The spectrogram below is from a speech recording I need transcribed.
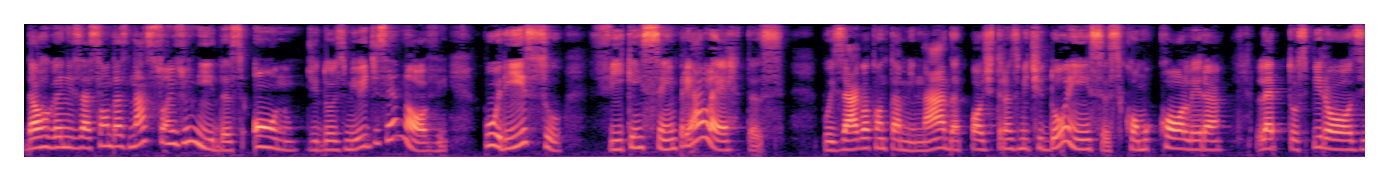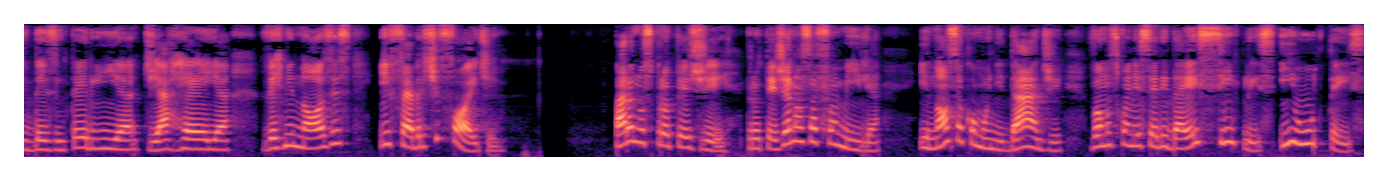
da Organização das Nações Unidas, ONU, de 2019. Por isso, fiquem sempre alertas, pois água contaminada pode transmitir doenças como cólera, leptospirose, desinteria, diarreia, verminoses e febre tifoide. Para nos proteger, proteger nossa família e nossa comunidade, vamos conhecer ideias simples e úteis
